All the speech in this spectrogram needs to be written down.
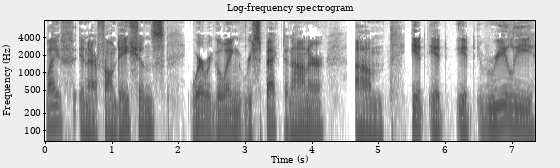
life, in our foundations, where we're going, respect and honor. Um, it it it really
